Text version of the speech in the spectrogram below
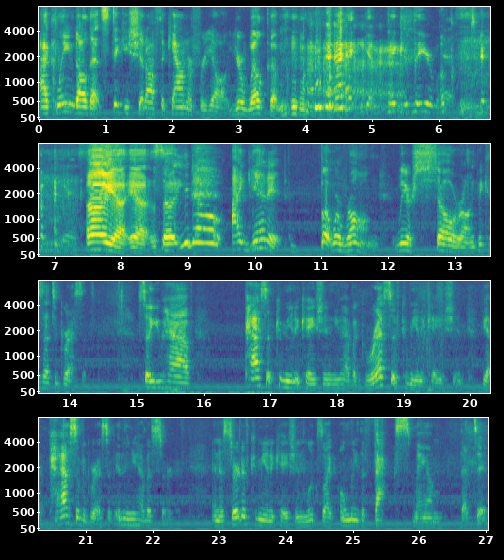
I cleaned all that sticky shit off the counter for y'all. You're welcome. yeah, make it that you're welcome Yes. to. Yes. oh, yeah, yeah. So, you know, I get it. But we're wrong. We are so wrong because that's aggressive. So you have passive communication, you have aggressive communication, you have passive aggressive, and then you have assertive. And assertive communication looks like only the facts, ma'am. That's it.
